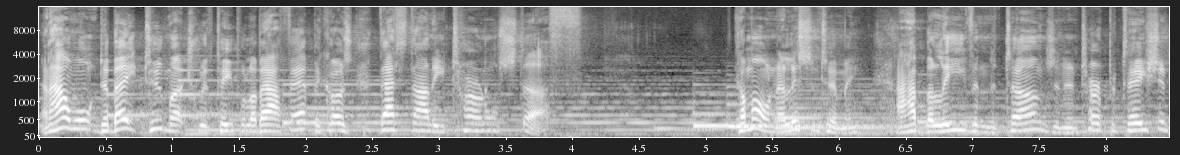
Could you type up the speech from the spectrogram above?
And I won't debate too much with people about that because that's not eternal stuff. Come on, now listen to me. I believe in the tongues and interpretation.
